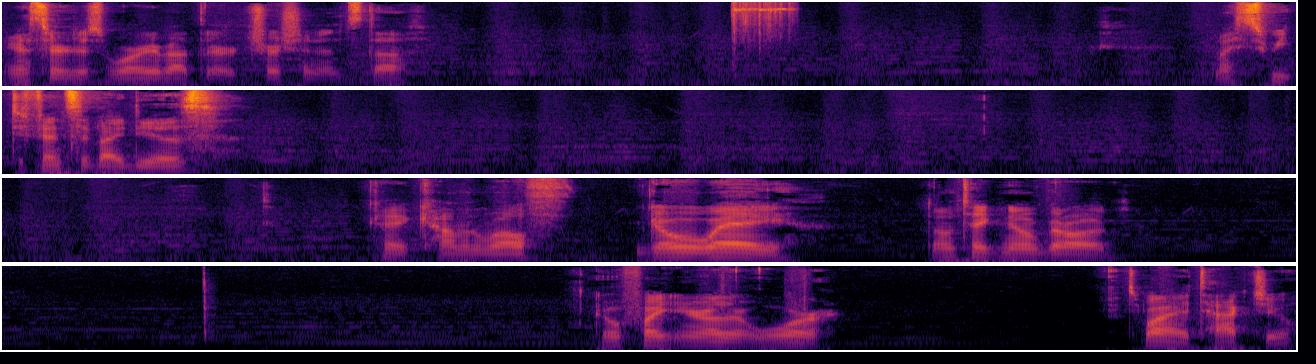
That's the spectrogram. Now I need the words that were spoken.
I guess they're just worried about their attrition and stuff. My sweet defensive ideas. Okay, Commonwealth, go away. Don't take Novgorod. Go fight your other war. That's why I attacked you.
